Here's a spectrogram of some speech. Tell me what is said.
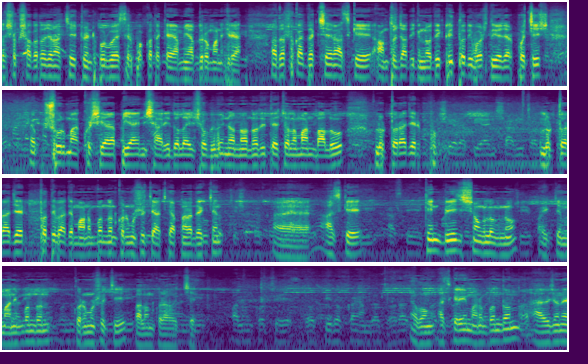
দর্শক, স্বাগত জানাচ্ছি টোয়েন্টি ফোর বয়েসের পক্ষ থেকে আমি আব্দুর রহমান হীরা। দর্শক, আজ দেখছেন আজকে আন্তর্জাতিক নদীকৃত্য দিবস দুই হাজার পঁচিশ। সুরমা, খুশিয়ারা, পিয়াইন শাড়িদোলাই সহ বিভিন্ন নদ নদীতে চলমান বালু লুটতরাজের লুটতরাজের প্রতিবাদে মানববন্ধন কর্মসূচি আজকে আপনারা দেখছেন। আজকে কিন ব্রিজ সংলগ্ন একটি মানববন্ধন কর্মসূচি পালন করা হচ্ছে পালন করছে ধরতি রক্ষায় আমরা ধরা এবং আজকের এই মানববন্ধন আয়োজনে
